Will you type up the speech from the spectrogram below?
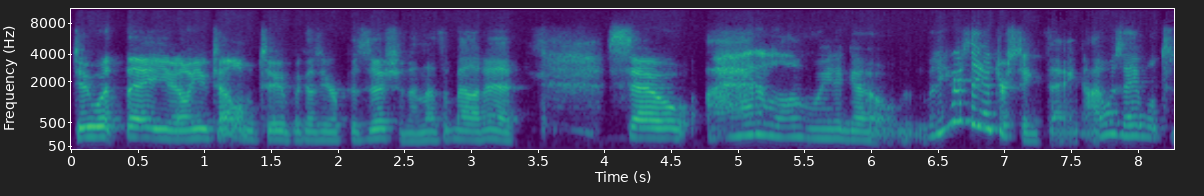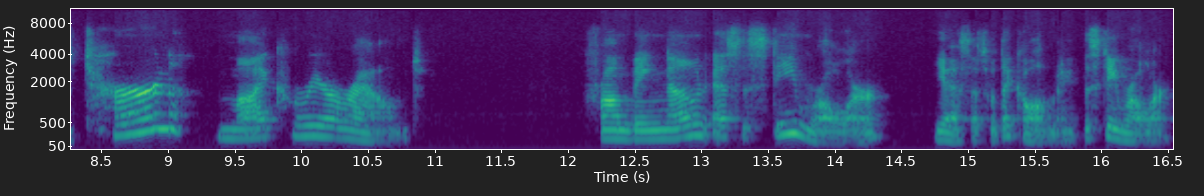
do what they, you know, you tell them to because of your position, and that's about it. So I had a long way to go. But here's the interesting thing I was able to turn my career around from being known as the steamroller. Yes, that's what they called me, the steamroller,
